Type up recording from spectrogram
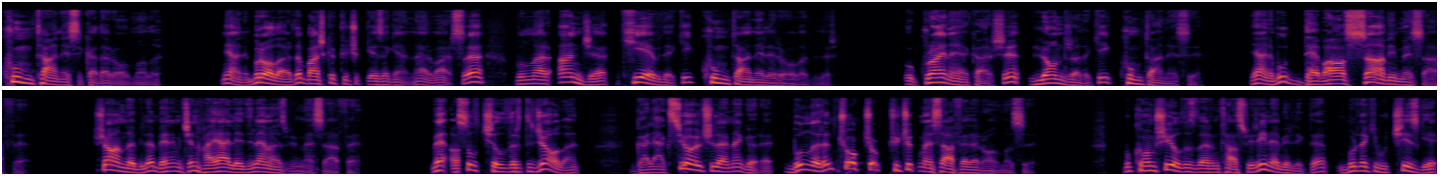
kum tanesi kadar olmalı. Yani buralarda başka küçük gezegenler varsa, bunlar ancak Kiev'deki kum taneleri olabilir. Ukrayna'ya karşı Londra'daki kum tanesi. Yani bu devasa bir mesafe. Şu anda bile benim için hayal edilemez bir mesafe. Ve asıl çıldırtıcı olan, galaksi ölçülerine göre bunların çok çok küçük mesafeler olması. Bu komşu yıldızların tasviriyle birlikte, buradaki bu çizgi,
